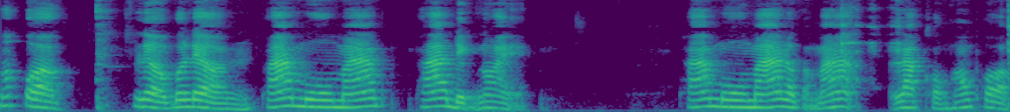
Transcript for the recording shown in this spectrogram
มากกว่า แล้วบ่แล้วพาหมูมาพาเด็กหน่อยพาหมูมาแล้วก็มาหลักของเฮาพร้อม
